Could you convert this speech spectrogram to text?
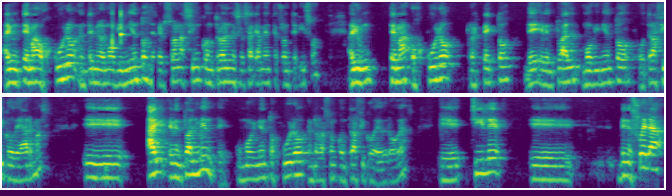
hay un tema oscuro en términos de movimientos de personas sin control necesariamente fronterizo, hay un tema oscuro respecto de eventual movimiento o tráfico de armas, eh, hay eventualmente un movimiento oscuro en relación con tráfico de drogas. Eh, Chile eh, Venezuela,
